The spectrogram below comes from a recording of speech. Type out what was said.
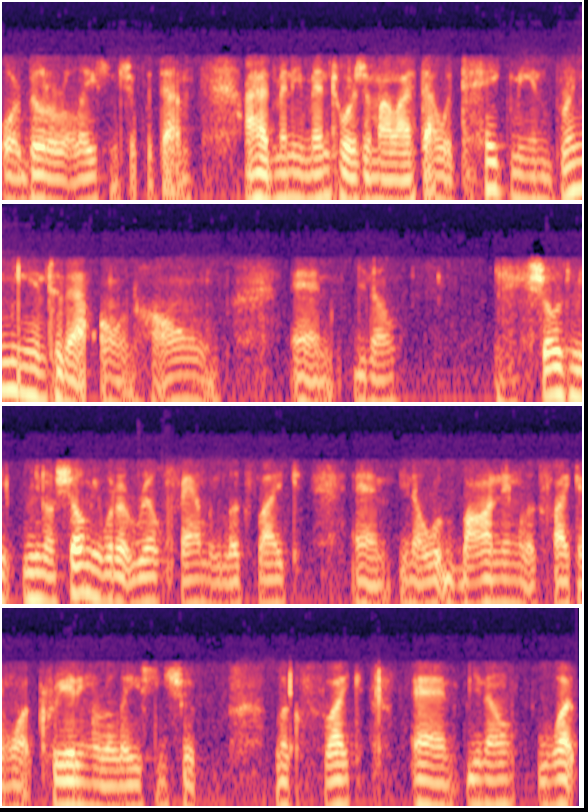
or build a relationship with them. I had many mentors in my life that would take me and bring me into their own home and you know shows me, you know, show me what a real family looks like, and you know what bonding looks like, and what creating a relationship looks like, and you know what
